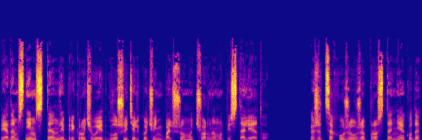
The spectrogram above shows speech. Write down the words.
Рядом с ним Стэнли прикручивает глушитель к очень большому черному пистолету. Кажется, хуже уже просто некуда,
